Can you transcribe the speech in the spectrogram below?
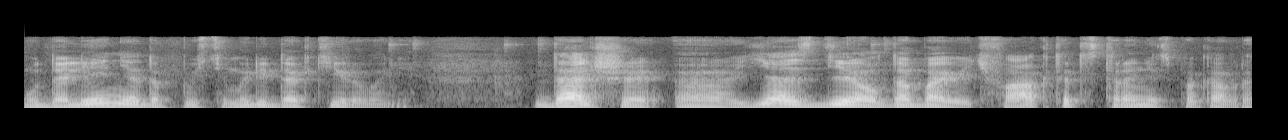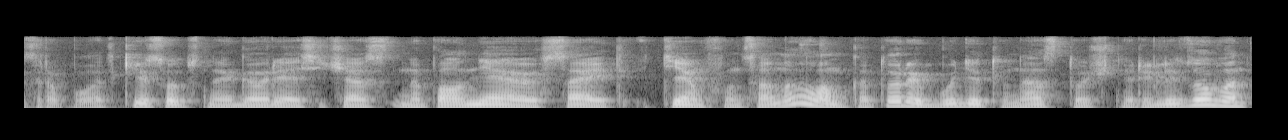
удаления, допустим, и редактирования. Дальше э, я сделал добавить факт, это страница пока в разработке. Собственно говоря, сейчас наполняю сайт тем функционалом, который будет у нас точно реализован.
